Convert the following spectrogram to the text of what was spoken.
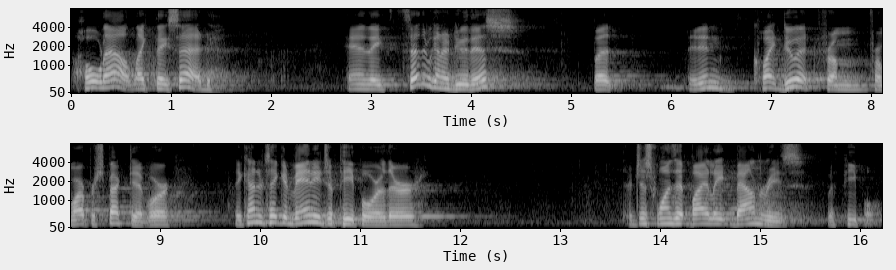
hold out like they said? And they said they were going to do this, but they didn't quite do it from, from our perspective. Or they kind of take advantage of people or they're, they're just ones that violate boundaries with people.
